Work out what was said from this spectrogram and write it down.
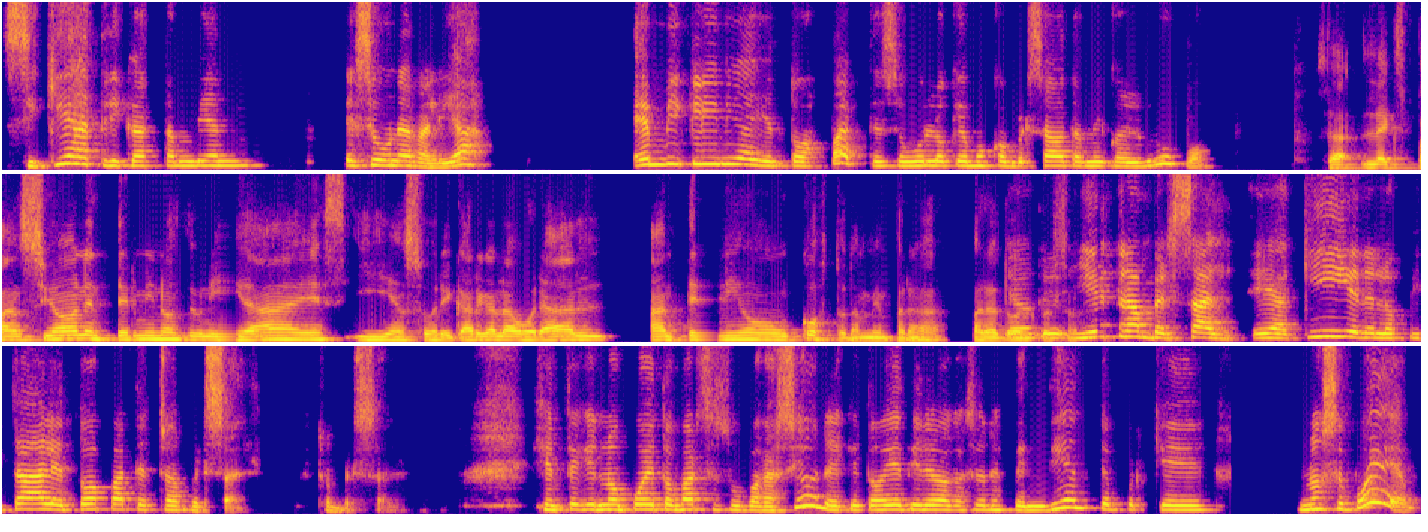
psiquiátricas también. Esa es una realidad en mi clínica y en todas partes, según lo que hemos conversado también con el grupo. O sea, la expansión en términos de unidades y en sobrecarga laboral han tenido un costo también para, para todas las personas. Y es transversal, es aquí, en el hospital, en todas partes transversal, transversal. Gente que no puede tomarse sus vacaciones, que todavía tiene vacaciones pendientes porque no se puede,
